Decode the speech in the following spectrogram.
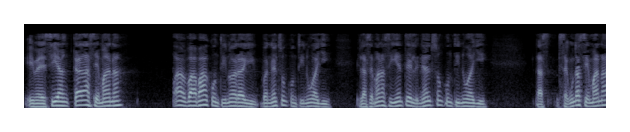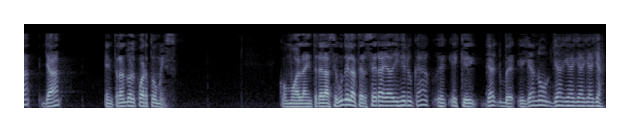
y me decían cada semana, va, va, a continuar ahí, Nelson continúa allí, y la semana siguiente Nelson continúa allí. La segunda semana ya entrando al cuarto mes. Como a la, entre la segunda y la tercera ya dijeron que, ah, es que ya no, ya, ya, ya, ya, ya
